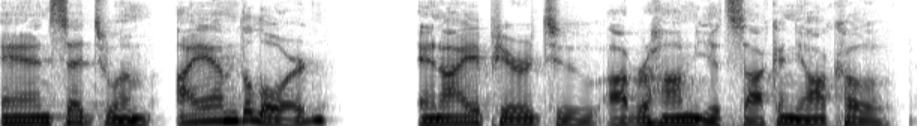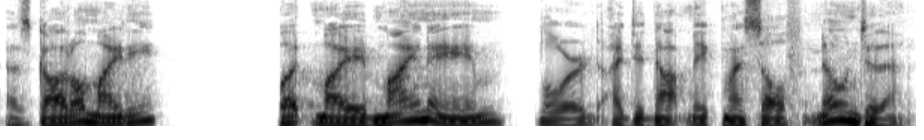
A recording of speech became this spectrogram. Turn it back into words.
and said to him, I am the Lord, and I appeared to Abraham, Yitzhak, and Yaakov as God Almighty. But by my name, Lord, I did not make myself known to them.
